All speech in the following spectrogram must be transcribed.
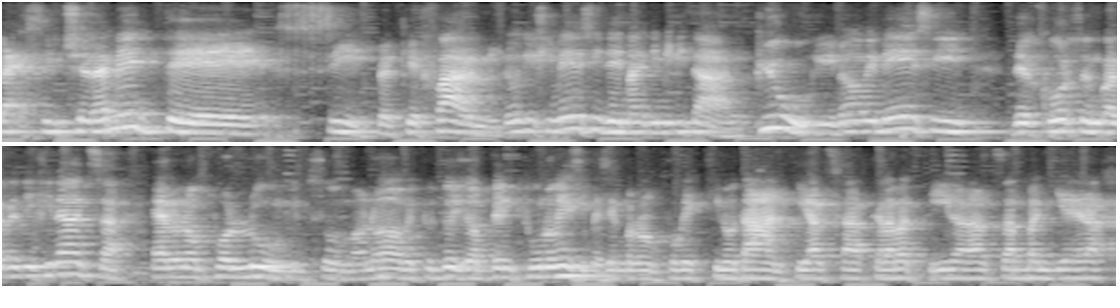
Beh, sinceramente sì, perché farmi 12 mesi di, di militare più i 9 mesi del corso in guardia di finanza erano un po' lunghi, insomma, 9 più 12 sono 21 mesi, mi sembrano un pochettino tanti, alzarti la mattina, alza bandiera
